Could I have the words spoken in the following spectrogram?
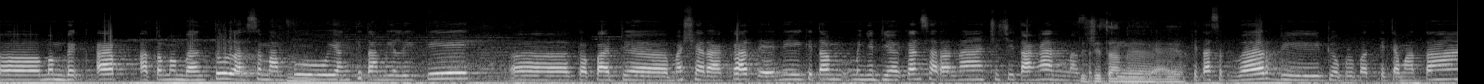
eh, membackup atau membantulah semampu hmm. yang kita miliki uh, kepada masyarakat ya ini kita menyediakan sarana cuci tangan Mas cuci Rizky, tangan ya. ya. kita sebar di 24 kecamatan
